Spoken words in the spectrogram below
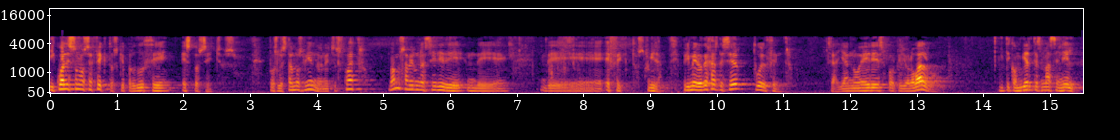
¿Y cuáles son los efectos que produce estos hechos? Pues lo estamos viendo en Hechos 4. Vamos a ver una serie de, de efectos. Mira, primero dejas de ser tú el centro. O sea, ya no eres porque yo lo valgo y te conviertes más en Él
